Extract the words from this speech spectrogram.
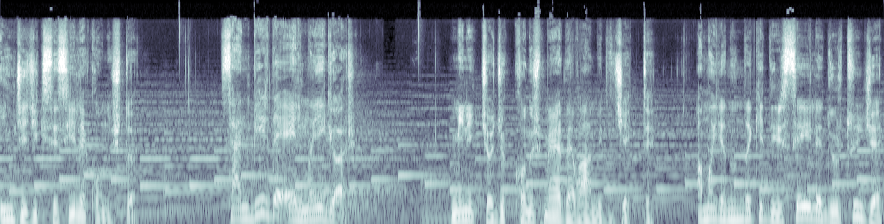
incecik sesiyle konuştu. Sen bir de elmayı gör. Minik çocuk konuşmaya devam edecekti. Ama yanındaki dirseğiyle dürtünce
